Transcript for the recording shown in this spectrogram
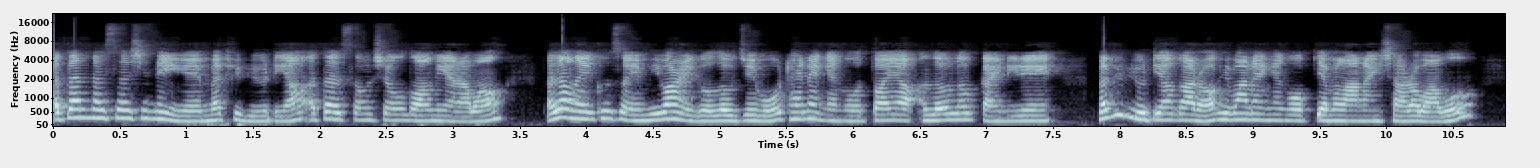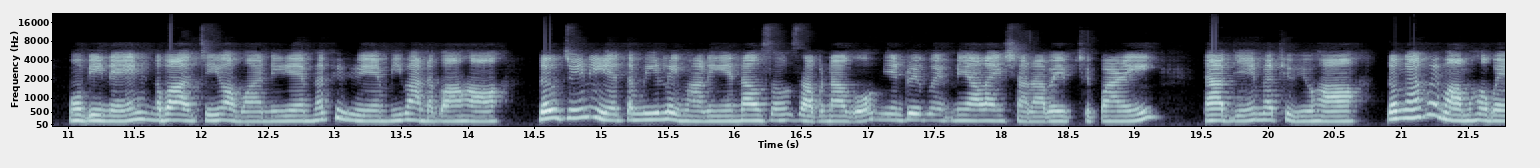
အသက်28နှစ်အရွယ်မဖြူဖြူတယောက်အသက်ဆုံးရှုံးသွားခဲ့ရတာပါဒါကြောင့်လည်းအခုဆိုရင်မိဘတွေကိုလှုပ်ကြည့်ဖို့ထိုင်းနိုင်ငံကိုတွားရောက်အလုပ်လုပ်ကင်နေတဲ့မဖြူဖြူတယောက်ကတော့မြန်မာနိုင်ငံကိုပြန်မလာနိုင်ရှာတော့ပါဘူး။မွန်ပြည်နယ်ကမ္ဘာကြီးရွာမှာနေတဲ့မဖြူဖြူရဲ့မိဘနှစ်ပါးဟာလှုပ်ကျွင်းနေတဲ့သမီးလိမ္မာလေးရဲ့နောက်ဆုံးဇာပနာကိုမြင်တွေ့ခွင့်မရလိုက်ရှာတာပဲဖြစ်ပါတယ်။ဒါ့အပြင်မဖြူဖြူဟာ လုပ်ငန်းခွင်မှာမဟုတ်ပဲ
